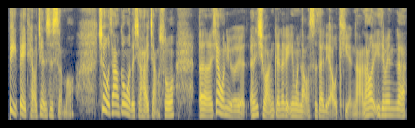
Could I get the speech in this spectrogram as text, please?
必备条件是什么？所以我常常跟我的小孩讲说，呃，像我女儿很喜欢跟那个英文老师在聊天呐、啊，然后一直边的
